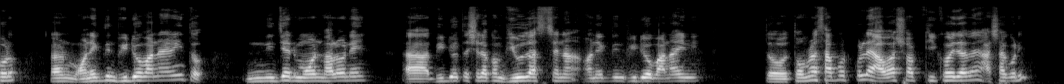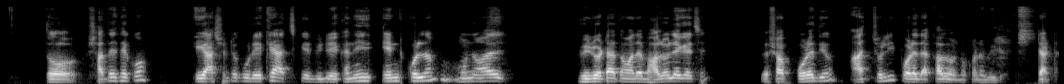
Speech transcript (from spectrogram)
করো। কারণ অনেকদিন ভিডিও বানায়নি তো, নিজের মন ভালো নেই ভিডিওতে সেরকম ভিউজ আসছে না, অনেকদিন ভিডিও বানাইনি তো তোমরা সাপোর্ট করলে আবার সব ঠিক হয়ে যাবে, আশা করি। তো সাথে থেকো, এই আশাটুকু রেখে আজকের ভিডিও এখানেই এন্ড করলাম। মনে হয় ভিডিওটা তোমাদের ভালো লেগেছে। তো সব করে দিও, আজ চলি, পরে দেখা হবে অন্য কোনো ভিডিও টাটা।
